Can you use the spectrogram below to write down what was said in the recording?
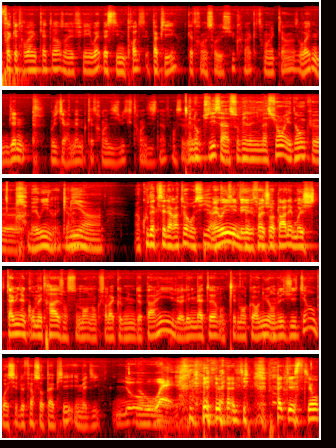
fois 94, on avait fait. Ouais, bah, c'était une prod papier, 80 sur le sucre, là, 95. Ouais, bien. pff, moi, je dirais même 98, 99 dans ces Et eaux-là. donc tu dis ça a sauvé l'animation et donc euh, Ah, mais oui, hein, mis un, un coup d'accélérateur aussi. à Mais oui, mais enfin, créativité. j'en parlais. Moi, je termine un court métrage en ce moment donc, sur la commune de Paris. L'animateur, donc Clément Cornu, en a dit Tiens, on pourrait essayer de le faire sur papier. Il m'a dit No way Il m'a dit Pas question.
